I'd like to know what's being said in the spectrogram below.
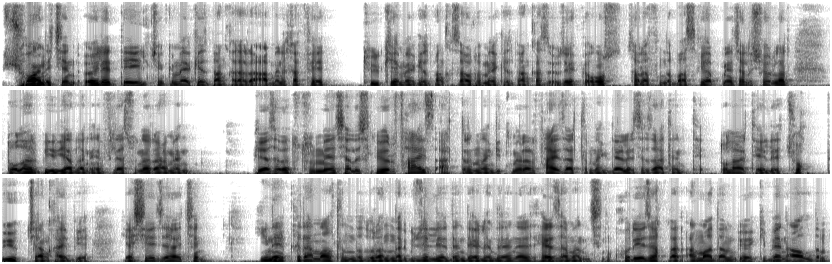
şu an için öyle değil. Çünkü merkez bankaları Amerika Fed, Türkiye Merkez Bankası, Avrupa Merkez Bankası özellikle ons tarafında baskı yapmaya çalışıyorlar. Dolar bir yandan enflasyona rağmen piyasada tutulmaya çalışılıyor. Faiz arttırımına gitmiyorlar. Faiz arttırımına giderlerse zaten te- dolar TL çok büyük can kaybı yaşayacağı için Yine gram altında duranlar, güzel yerden değerlendirenler her zaman için koruyacaklar. Ama adam diyor ki ben aldım,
